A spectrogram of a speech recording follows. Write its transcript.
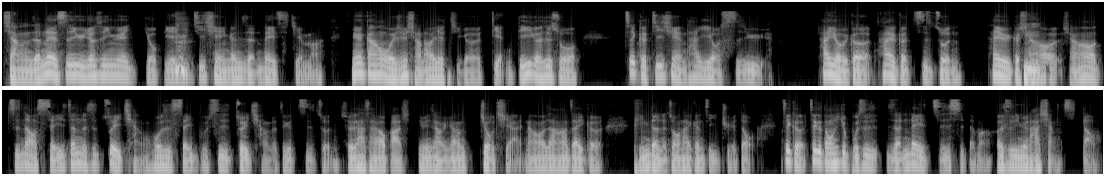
讲人类私欲，就是因为有别于机器人跟人类之间嘛。因为刚刚我就想到一些几个点，第一个是说，这个机器人它也有私欲，它有一个，它有一个自尊，它有一个想要、嗯、想要知道谁真的是最强，或是谁不是最强的这个自尊，所以他才要把原子小鱼刚救起来，然后让他在一个平等的状态跟自己决斗。这个这个东西就不是人类指使的吗？而是因为他想知道。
